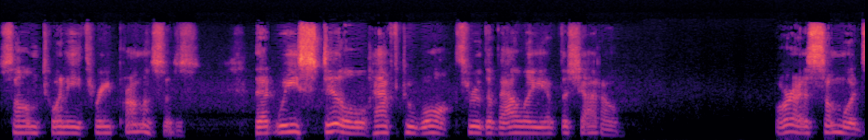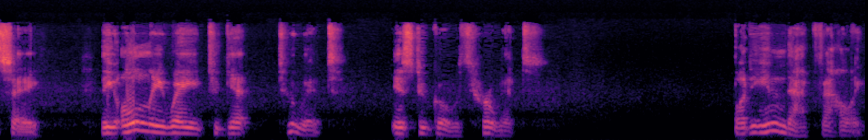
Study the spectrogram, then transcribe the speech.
Psalm 23 promises that we still have to walk through the valley of the shadow or as some would say, the only way to get to it is to go through it. But in that valley,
